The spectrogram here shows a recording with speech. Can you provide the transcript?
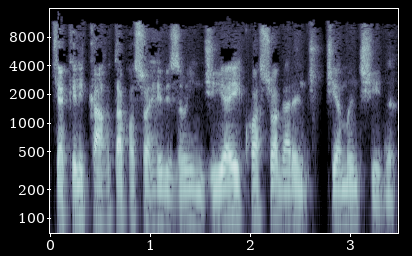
que aquele carro está com a sua revisão em dia e com a sua garantia mantida.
